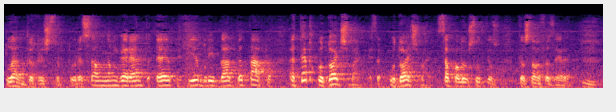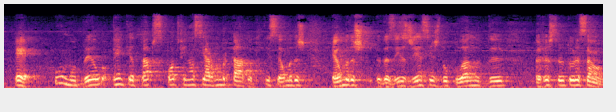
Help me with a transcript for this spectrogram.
plano de reestruturação não garante a viabilidade da TAP. Até porque o Deutsche Bank, o Deutsche Bank, sabe qual é o estudo que eles, que eles estão a fazer? É o modelo em que a TAP se pode financiar no mercado, porque isso é uma das, é uma das, das exigências do plano de reestruturação.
